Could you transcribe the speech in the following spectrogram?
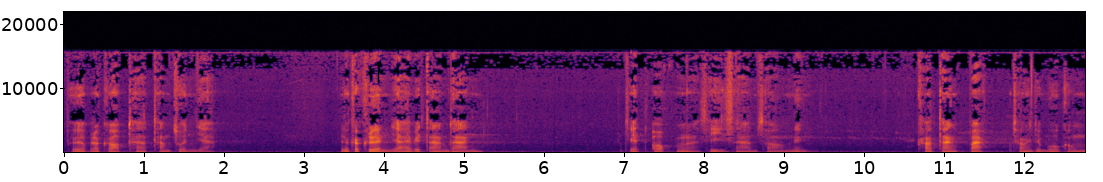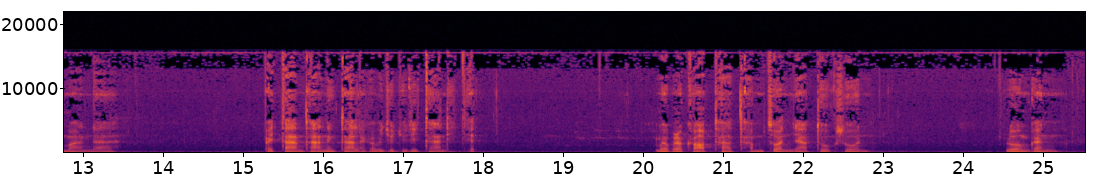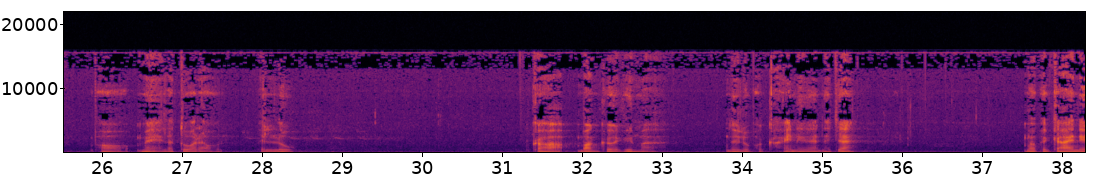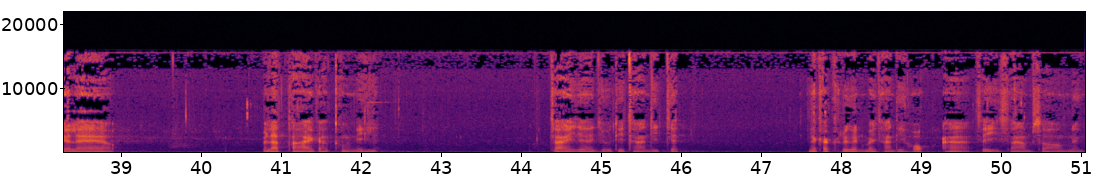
เพื่อประกอบธาตุตามส่วนหยาบแล้วก็เคลื่อนย้ายไปตามฐาน เจ็ดอกสี่สามสองหนึ่งเข้าทางปากช่องจมูกของมารดา ไปตามฐานต่างๆแล้วก็ไปหยุดอยู่ที่ฐานที่เจ็ดเมื่อประกอบธาตุทำส่วนหยาบถูกส่วน รวมกันพ่อแม่และตัวเราเป็นลูก ก็บังเกิดขึ้นมา โดยรูปกายเนื้อนะจ๊ะ มาเป็นกายเนื้อแล้ว เวลาตายก็ตรงนี้แหละ ใจจะอยู่ที่ฐานที่เจ็ด แล้วก็เคลื่อนไปฐานที่หกห้าสี่สามสองหนึ่ง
